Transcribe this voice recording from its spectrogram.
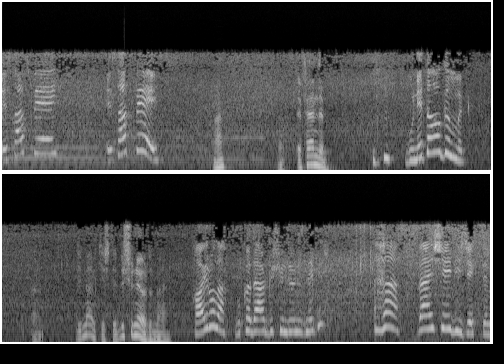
Esat Bey. Esat Bey. Ha? Efendim. Bu ne dalgınlık? Bilmem ki işte düşünüyordum ben. Hayrola bu kadar düşündüğünüz nedir? Ha, ben şey diyecektim.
